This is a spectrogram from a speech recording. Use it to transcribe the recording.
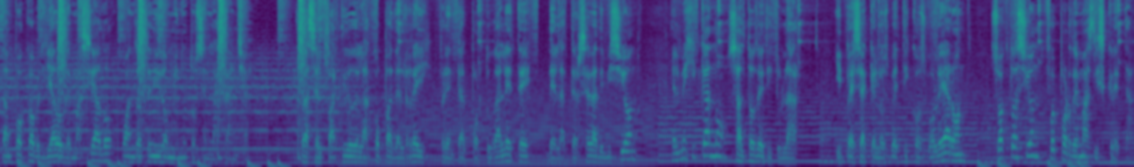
tampoco ha brillado demasiado cuando ha tenido minutos en la cancha. Tras el partido de la Copa del Rey frente al Portugalete de la tercera división, el mexicano saltó de titular y pese a que los béticos golearon, su actuación fue por demás discreta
